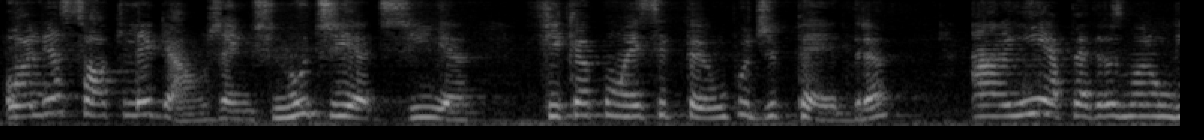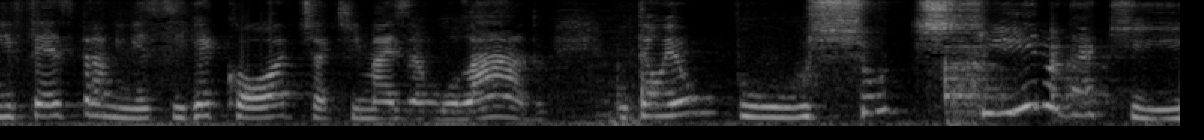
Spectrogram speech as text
Olha só que legal, gente, no dia a dia, fica com esse tampo de pedra, Aí a Pedras Morumbi fez para mim esse recorte aqui mais angulado. Então eu puxo, tiro daqui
